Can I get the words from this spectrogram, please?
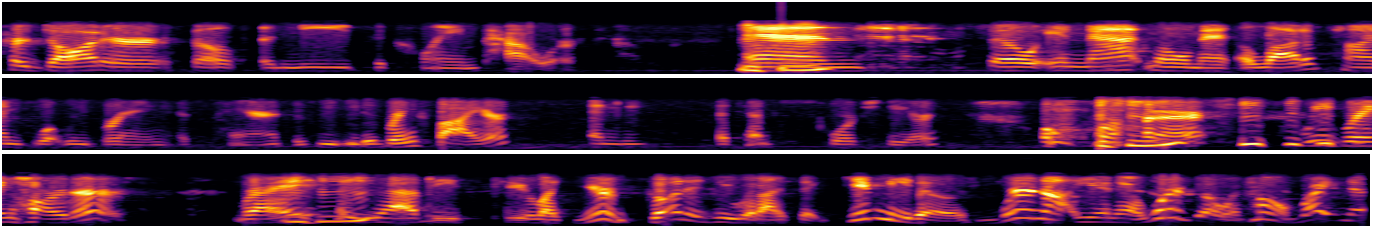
her daughter felt a need to claim power, Mhm. and so in that moment, a lot of times what we bring as parents is we either bring fire and we attempt to scorch the earth, or Mhm. we bring hard earth right? So Mhm. you have these two, like, you're gonna do what I say. Give me those. We're not, you know, we're going home right now,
